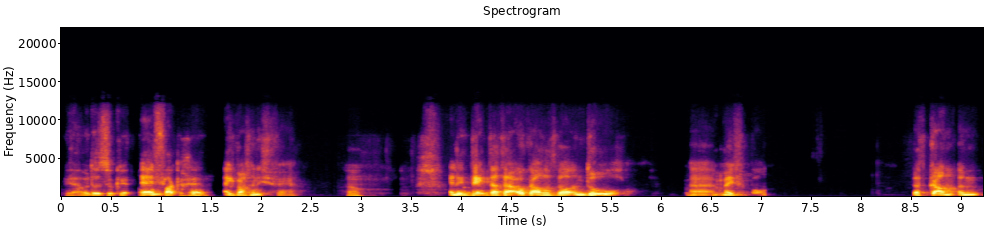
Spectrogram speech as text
Ja, maar dat is ook oppervlakkig, hè? Ik was er niet zo ver. Oh. En ik denk dat daar ook altijd wel een doel eh, mee verbonden Dat kan een,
